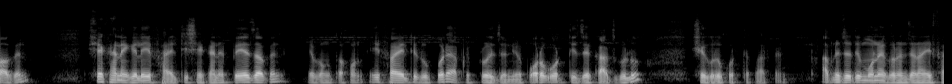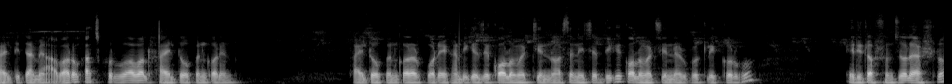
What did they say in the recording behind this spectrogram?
পাবেন, সেখানে গেলে এই ফাইলটি সেখানে পেয়ে যাবেন এবং তখন এই ফাইলটির উপরে আপনি প্রয়োজনীয় পরবর্তী যে কাজগুলো, সেগুলো করতে পারবেন। আপনি যদি মনে করেন যে না, এই ফাইলটিতে আমি আবারও কাজ করব, আবার ফাইলটা ওপেন করেন ফাইলটা ওপেন করার পরে এখান থেকে যে কলমের চিহ্ন আছে নিচের দিকে, কলমের চিহ্নের উপর ক্লিক করব। এডিট অপশন চলে আসলো।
